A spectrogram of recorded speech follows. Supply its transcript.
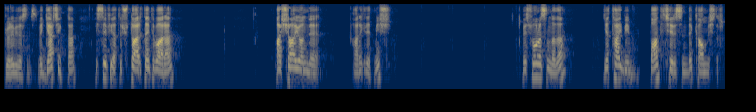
görebilirsiniz. Ve gerçekten hisse fiyatı şu tarihten itibaren aşağı yönde hareket etmiş ve sonrasında da yatay bir bant içerisinde kalmıştır.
